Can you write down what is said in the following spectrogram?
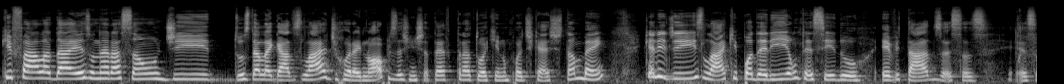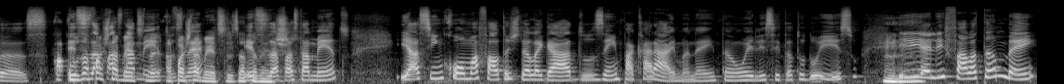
que fala da exoneração de, dos delegados lá de Rorainópolis, a gente até tratou aqui no podcast também, que ele diz lá que poderiam ter sido evitados essas, essas Ah, os esses afastamentos, né? Afastamentos, exatamente. Esses afastamentos, e assim como a falta de delegados em Pacaraima, né? Então ele cita tudo isso Uhum. e ele fala também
